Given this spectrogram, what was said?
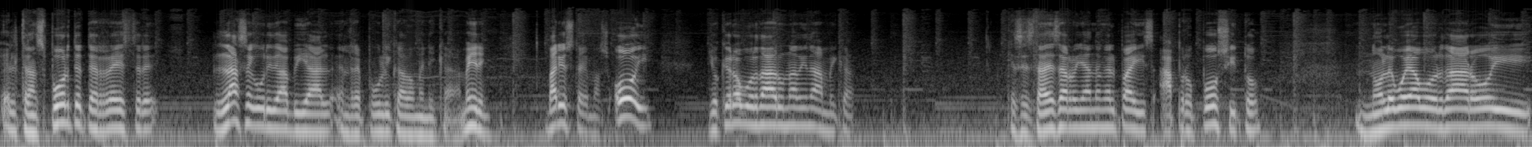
el transporte terrestre la seguridad vial en República Dominicana. Miren, varios temas. Hoy yo quiero abordar una dinámica que se está desarrollando en el país. A propósito, no le voy a abordar hoy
